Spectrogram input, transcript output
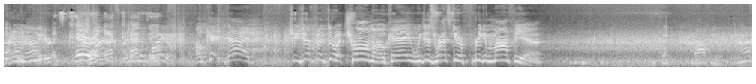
I don't know. It's Karen, What? not I didn't invite Kathy. her. Okay, Dad, she's just been through a trauma, okay? We just rescued a freaking mafia. Mafia. Huh?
